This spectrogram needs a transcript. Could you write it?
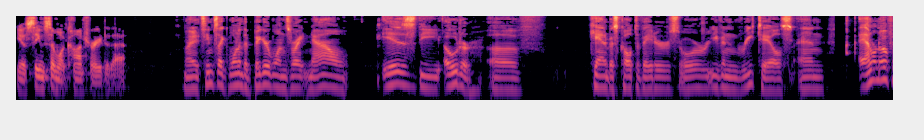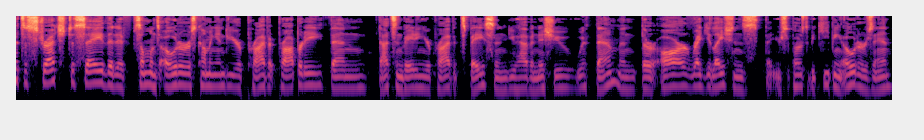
you know seem somewhat contrary to that. Right. It seems like one of the bigger ones right now is the odor of cannabis cultivators or even retails. And I don't know if it's a stretch to say that if someone's odor is coming into your private property, then that's invading your private space and you have an issue with them. And there are regulations that you're supposed to be keeping odors in.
